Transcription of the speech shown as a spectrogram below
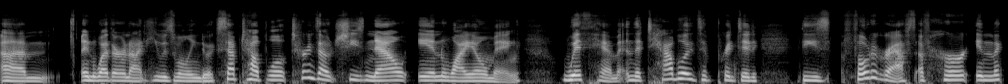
um, and whether or not he was willing to accept help. Well, it turns out she's now in Wyoming with him, and the tabloids have printed these photographs of her in the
